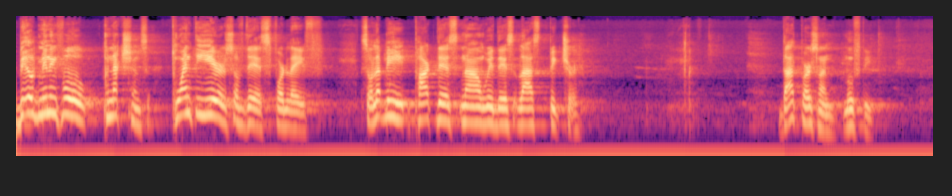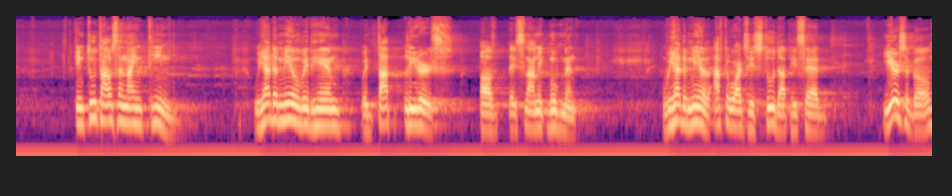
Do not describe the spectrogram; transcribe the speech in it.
Build meaningful connections. 20 years of this for Leif. So let me park this now with this last picture. That person, Mufti, in 2019, we had a meal with him with top leaders of the Islamic movement. We had a meal. Afterwards, he stood up. He said, Years ago,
